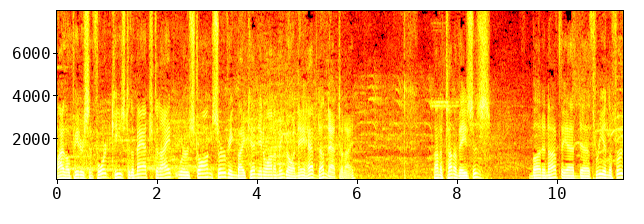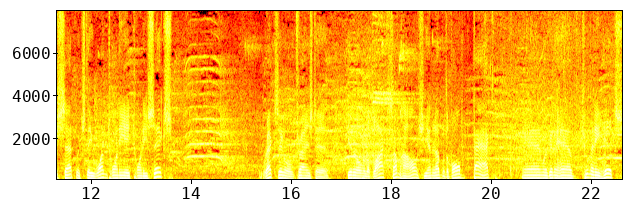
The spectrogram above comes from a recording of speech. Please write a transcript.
Milo Peterson Ford keys to the match tonight were strong serving by Kenyon Wanamingo, and they have done that tonight. Not a ton of aces, but enough. They had uh, three in the first set, which they won 28 26. Rexigel tries to get it over the block. Somehow she ended up with the ball back, and we're going to have too many hits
